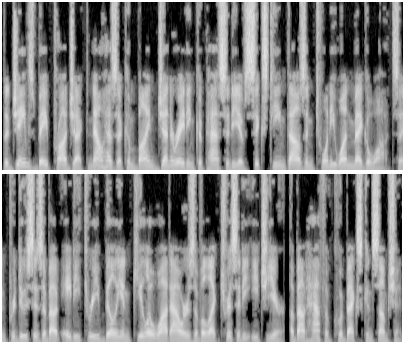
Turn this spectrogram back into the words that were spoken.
the James Bay project now has a combined generating capacity of 16,021 megawatts and produces about 83 billion kilowatt-hours of electricity each year, about half of Quebec's consumption.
